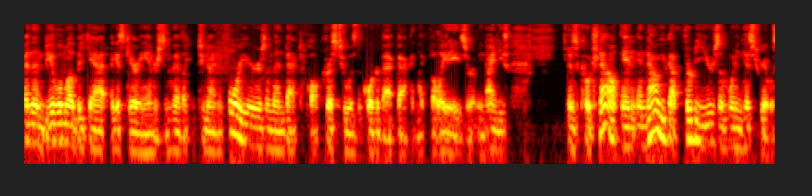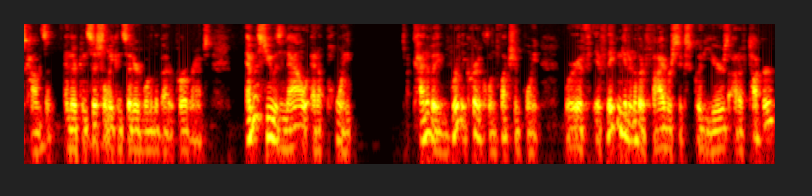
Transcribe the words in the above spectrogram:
And then Bielema begat, I guess, Gary Anderson, who had like two, nine, and four years, and then back to Paul Chryst, who was the quarterback back in like the late 80s, early 90s, as a coach now. And, and now you've got 30 years of winning history at Wisconsin, and they're consistently considered one of the better programs. MSU is now at a point, kind of a really critical inflection point, where if, if they can get another five or six good years out of Tucker,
